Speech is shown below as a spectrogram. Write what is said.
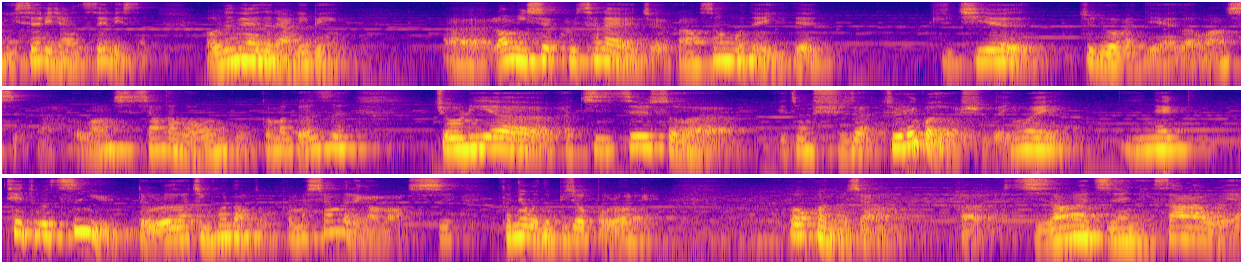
联赛里向是三连胜，后头呢是两连平，呃，老明显看出来，就讲申花队现在具体的最大的问题还是后防线啊，防线相当勿稳固，葛末搿是教练的几战术的一种选择，战略高头的选择，因为伊拿太多的资源投入到进攻当中，葛末相对来讲防线肯定会得比较薄弱眼。包括侬像，呃，前场个几个人，沙拉维也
